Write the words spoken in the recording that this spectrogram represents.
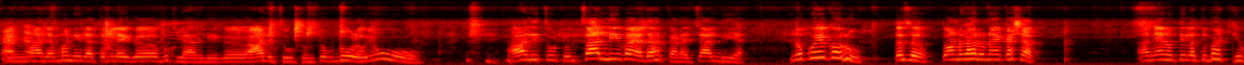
आणि माझ्या मनीला तर लय ग भूक लागली ग. आलीच उठून तो डोळं यो. आलीच उठून. चालली बाया धार काढाय चालली या. नको हे करू. तसं तोंड घालू नाही कशात. आणि आणू तिला ती भात ठेव.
